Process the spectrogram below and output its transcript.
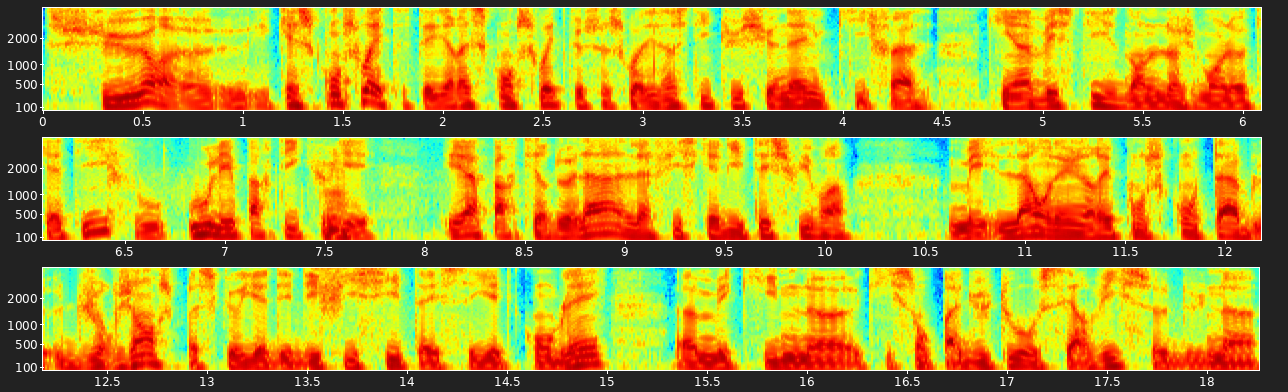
sur euh, qu'est-ce qu'on souhaite. C'est-à-dire, est-ce qu'on souhaite que ce soit les institutionnels qui, qui investissent dans le logement locatif ou, les particuliers mmh. Et à partir de là, la fiscalité suivra. Mais là, on a une réponse comptable d'urgence parce qu'il y a des déficits à essayer de combler, euh, mais qui ne qui sont pas du tout au service d'une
